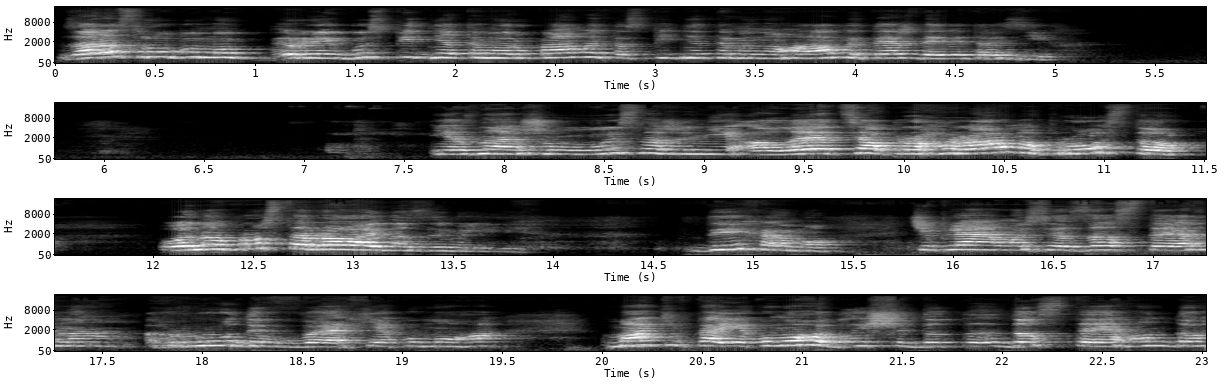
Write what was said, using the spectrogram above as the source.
Зараз робимо рибу з піднятими руками та з піднятими ногами теж 9 разів. Я знаю, що ви виснажені, але ця програма просто, вона просто рай на землі. Дихаємо. Чіпляємося за стегна, груди вверх якомога. Маківка якомога ближче до, до стегон до,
